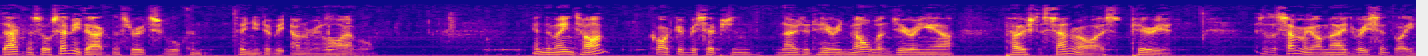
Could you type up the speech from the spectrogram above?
darkness or semi-darkness routes will continue to be unreliable. In the meantime, quite good reception noted here in Melbourne during our post-sunrise period. This is a summary I made recently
